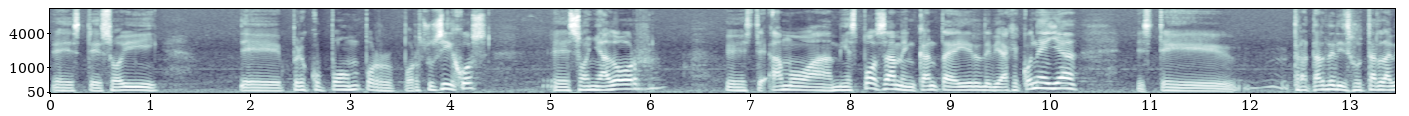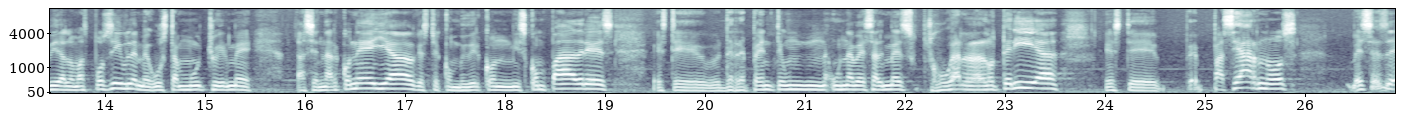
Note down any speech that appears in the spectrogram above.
Este, soy eh, preocupón por, por sus hijos, eh, soñador. Este, amo a mi esposa, me encanta ir de viaje con ella. Este, tratar de disfrutar la vida lo más posible. Me gusta mucho irme a cenar con ella, este, convivir con mis compadres, este, de repente un- una vez al mes jugar a la lotería, este, pasearnos. Ese,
